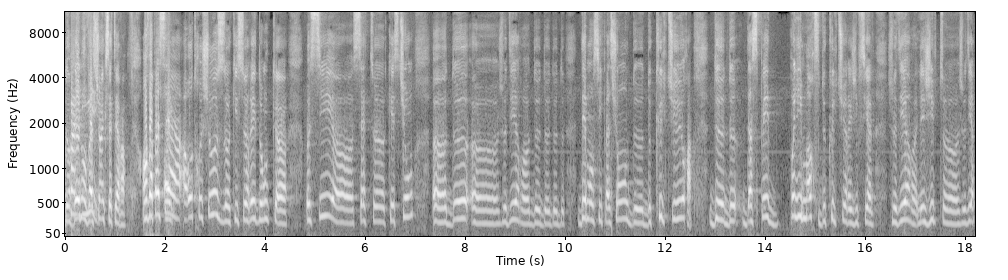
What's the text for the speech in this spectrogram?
de rénovation, etc. On va passer à, autre chose qui serait donc euh, aussi euh, cette question euh, de, je veux dire, d'émancipation, de, de, culture, d'aspect polymorphe de culture égyptienne. Je veux dire, l'Égypte, euh, je veux dire,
